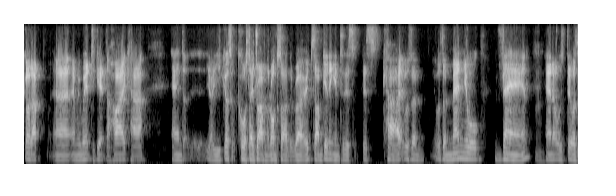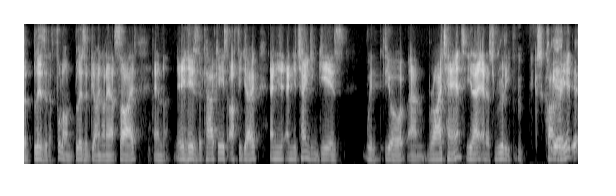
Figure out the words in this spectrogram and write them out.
got up uh, and we went to get the hire car. And uh, you know, you guys, of course, they drive on the wrong side of the road. So I'm getting into this this car. It was a it was a manual van, mm. and it was there was a blizzard, a full on blizzard going on outside. And here's the car keys, off you go, and you and you're changing gears with your um, right hand, you know, and it's really it's quite yeah, weird. Yeah,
